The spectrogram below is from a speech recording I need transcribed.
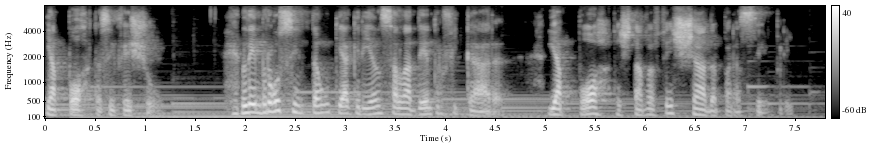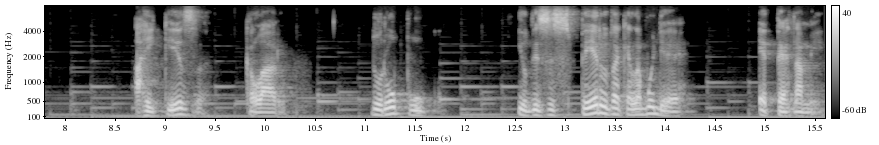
e a porta se fechou. Lembrou-se então que a criança lá dentro ficara e a porta estava fechada para sempre. A riqueza, claro, durou pouco e o desespero daquela mulher eternamente.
